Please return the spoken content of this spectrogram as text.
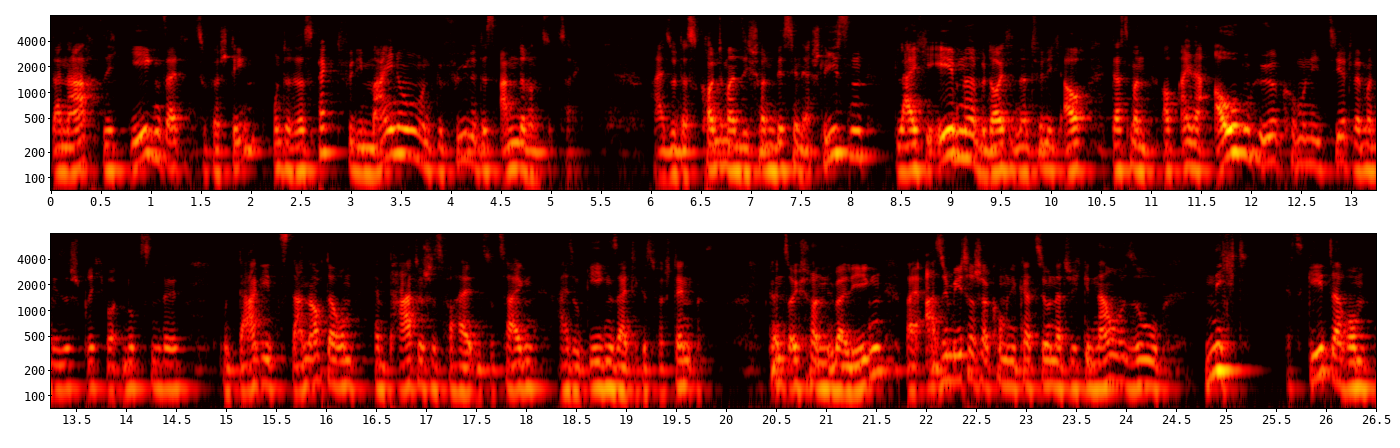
danach, sich gegenseitig zu verstehen und Respekt für die Meinungen und Gefühle des anderen zu zeigen. Also das konnte man sich schon ein bisschen erschließen. Gleiche Ebene bedeutet natürlich auch, dass man auf einer Augenhöhe kommuniziert, wenn man dieses Sprichwort nutzen will. Und da geht es dann auch darum, empathisches Verhalten zu zeigen, also gegenseitiges Verständnis. Könnt es euch schon überlegen, bei asymmetrischer Kommunikation natürlich genauso nicht. Es geht darum,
